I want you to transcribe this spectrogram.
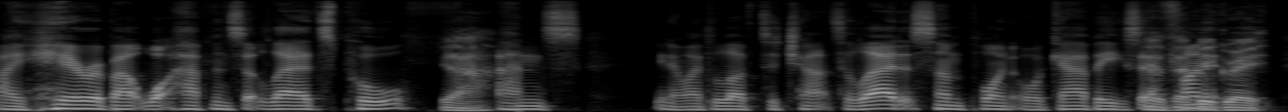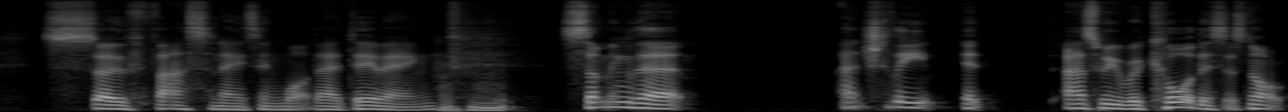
I hear about what happens at Laird's pool, Yeah, and you know, I'd love to chat to Laird at some point or Gabby. Yeah that'd be great. so fascinating what they're doing. Mhm. Something that actually, it, as we record this, it's not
